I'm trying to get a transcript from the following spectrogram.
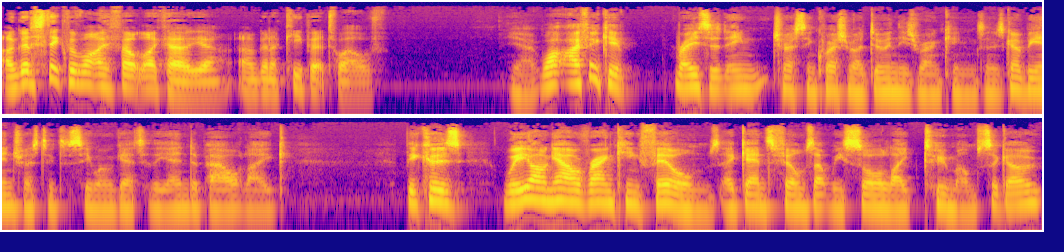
I'm going to stick with what I felt like earlier. I'm going to keep it at 12. Yeah, well, I think it raises an interesting question about doing these rankings, and it's going to be interesting to see when we get to the end about like because we are now ranking films against films that we saw like two months ago,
